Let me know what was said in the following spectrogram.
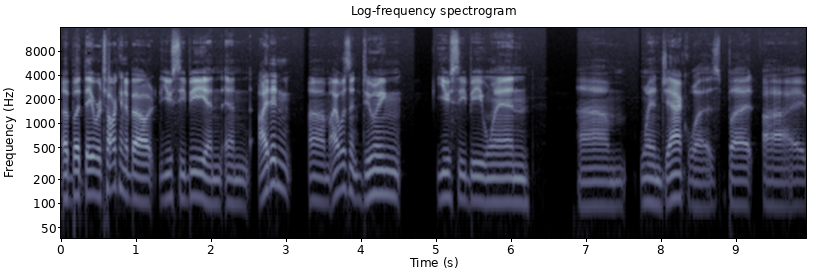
Uh, but they were talking about UCB, and and I didn't, um, I wasn't doing UCB when, um, when Jack was, but I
